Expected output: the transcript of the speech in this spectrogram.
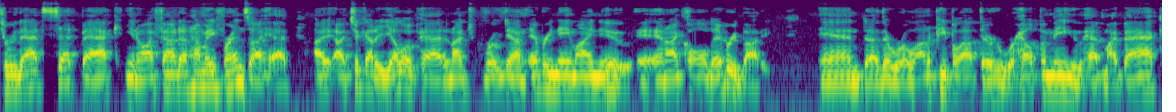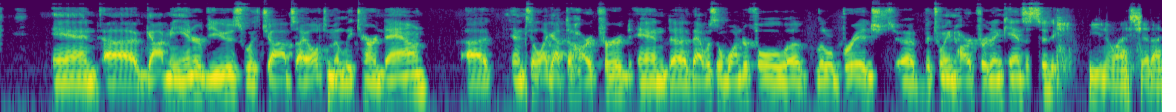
through that setback, you know, I found out how many friends I had. I, I took out a yellow pad and I wrote down every name I knew and I called everybody. And uh, there were a lot of people out there who were helping me, who had my back and uh, got me interviews with jobs I ultimately turned down uh, until I got to Hartford, and uh, that was a wonderful uh, little bridge uh, between Hartford and Kansas City. You know, I said i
